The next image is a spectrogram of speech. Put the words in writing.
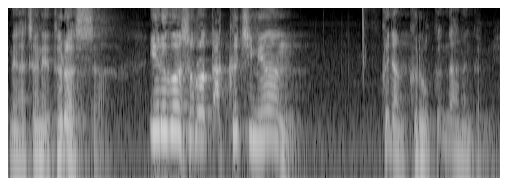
내가 전에 들었어. 이런 것으로 딱 그치면 그냥 그러고 끝나는 겁니다.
